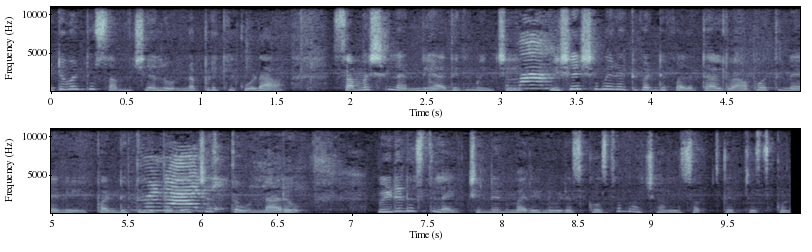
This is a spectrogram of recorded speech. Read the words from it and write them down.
ఎటువంటి సమస్యలు ఉన్నప్పటికీ కూడా సమస్యలన్నీ అధిగమించి విశేషమైనటువంటి ఫలితాలు రాబోతున్నాయని పండితులు తెలియజేస్తూ ఉన్నారు. వీడియోస్ లైక్ చేయండి. మరిన్ని వీడియోస్ కోసం మా ఛానల్ సబ్స్క్రైబ్ చేసుకోండి.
